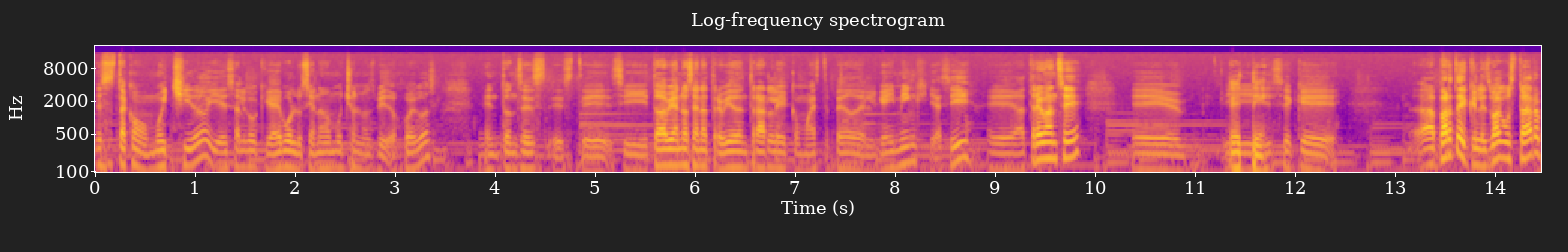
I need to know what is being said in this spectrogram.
Eso está como muy chido y es algo que ha evolucionado mucho en los videojuegos. Entonces, este, si todavía no se han atrevido a entrarle como a este pedo del gaming y así, eh, atrévanse. eh, y sé que, aparte de que les va a gustar,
